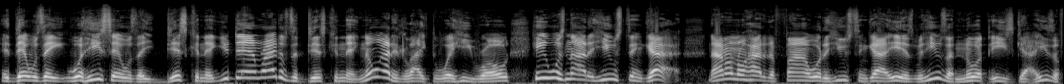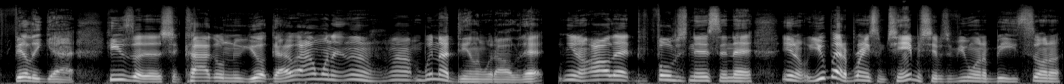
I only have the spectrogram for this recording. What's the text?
There was a, what he said was a disconnect. You damn right it was a disconnect. Nobody liked the way he rolled. He was not a Houston guy. Now, I don't know how to define what a Houston guy is, but he was a Northeast guy. He's a Philly guy. He's a Chicago, New York guy. I want to, uh, uh, we're not dealing with all of that. You know, all that foolishness and that, you know, you better bring some championships if you want to be sort of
